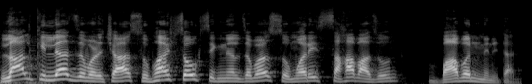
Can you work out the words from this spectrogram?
लाल किल्ल्याजवळच्या सुभाष चौक सिग्नल जवळ सोमवारी सहा वाजून बावन्न मिनिटांनी.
